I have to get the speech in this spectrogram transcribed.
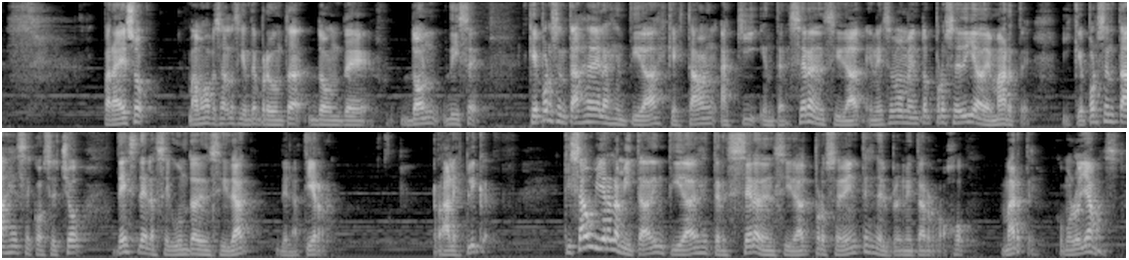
Para eso, vamos a pasar a la siguiente pregunta donde Don dice... ¿Qué porcentaje de las entidades que estaban aquí en tercera densidad en ese momento procedía de Marte? ¿Y qué porcentaje se cosechó desde la segunda densidad de la Tierra? Ral explica. Quizá hubiera la mitad de entidades de tercera densidad procedentes del planeta rojo, Marte, como lo llamas.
